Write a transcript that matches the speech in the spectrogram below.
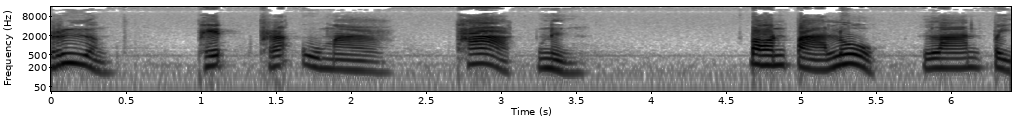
เรื่อง เพชรพระอุมา ภาคหนึ่ง ตอนป่าโลกล้านปี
